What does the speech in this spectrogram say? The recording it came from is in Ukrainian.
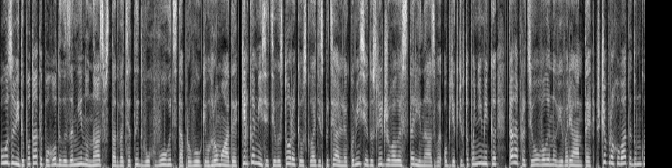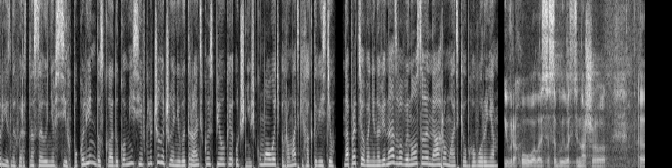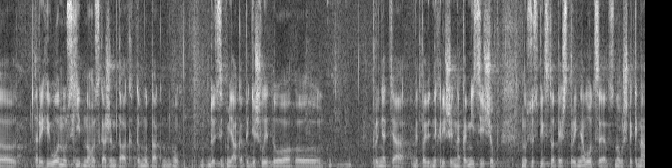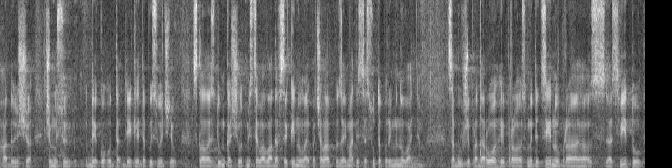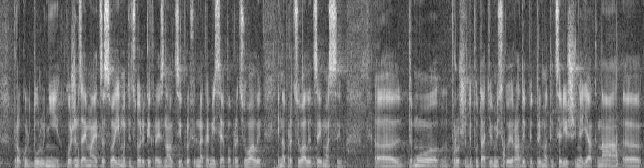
Лозові депутати погодили заміну назв 122 вулиць та провулків громади. Кілька місяців історики у складі спеціальної комісії досліджували старі назви об'єктів топоніміки та напрацьовували нові варіанти. Щоб врахувати думку різних верст населення всіх поколінь, до складу комісії включили членів ветеранської спілки, учнівську молодь, громадських активістів. Напрацьовані нові назви виносили на громадське обговорення. І враховувалися особливості нашого е, регіону східного, скажімо так. Тому так ну, досить м'яко підійшли до е, прийняття відповідних рішень на комісії, щоб ну, суспільство теж сприйняло це. Знову ж таки нагадую, що чомусь у деякого деяких дописувачів склалась думка, що от місцева влада все кинула і почала займатися суто перейменуванням. Забувши про дороги, про медицину, про освіту, про культуру, ні. Кожен займається своїм. От історики, краєзнавці і профільна комісія попрацювали і напрацювали цей масив. Е, Тому прошу депутатів міської ради підтримати це рішення як на е,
